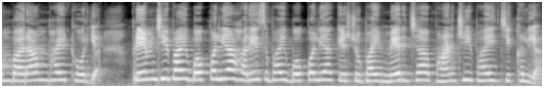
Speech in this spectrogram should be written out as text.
અંબારામભાઈ ઠોરિયા, પ્રેમજીભાઈ બોપલિયા, હરેશભાઈ બોપલિયા, કેશુભાઈ મેરજા ભાણજીભાઈ ચીખલિયા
